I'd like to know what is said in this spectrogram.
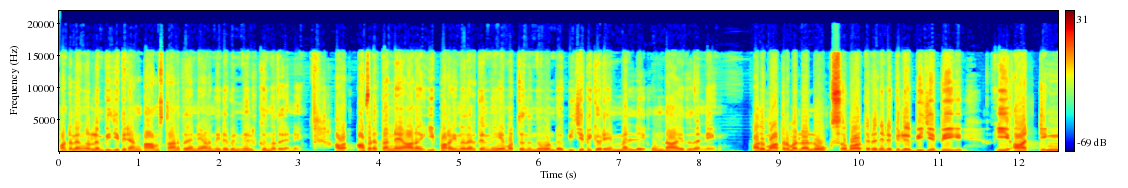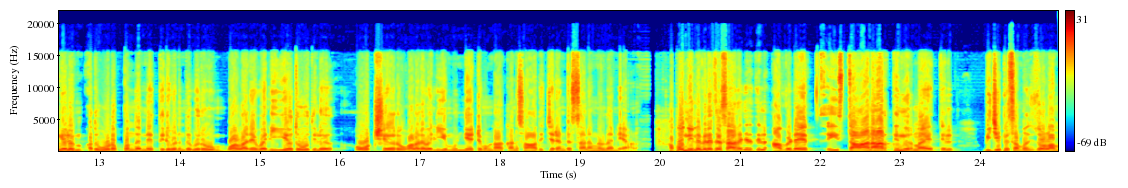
മണ്ഡലങ്ങളിലും ബി ജെ പി രണ്ടാം സ്ഥാനത്ത് തന്നെയാണ് നിലവിൽ നിൽക്കുന്നത് തന്നെ. അവ- അവിടെ തന്നെയാണ് ഈ പറയുന്ന തരത്തിൽ നിയമത്തിൽ നിന്നുകൊണ്ട് ബി ജെ പിക്ക് ഒരു എം എൽ എ ഉണ്ടായത് തന്നെ. അത് മാത്രമല്ല ലോക്സഭാ തെരഞ്ഞെടുപ്പിൽ ബി ജെ പി ഈ ആറ്റിങ്ങലും അതോടൊപ്പം തന്നെ തിരുവനന്തപുരവും വളരെ വലിയ തോതിൽ വോട്ട് ഷെയർ വളരെ വലിയ മുന്നേറ്റം ഉണ്ടാക്കാൻ സാധിച്ച രണ്ട് സ്ഥലങ്ങൾ തന്നെയാണ്. അപ്പോൾ നിലവിലത്തെ സാഹചര്യത്തിൽ അവിടെ ഈ സ്ഥാനാർത്ഥി നിർണയത്തിൽ ബി ജെ പിയെ സംബന്ധിച്ചിടത്തോളം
